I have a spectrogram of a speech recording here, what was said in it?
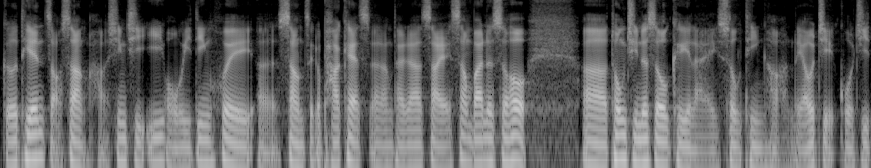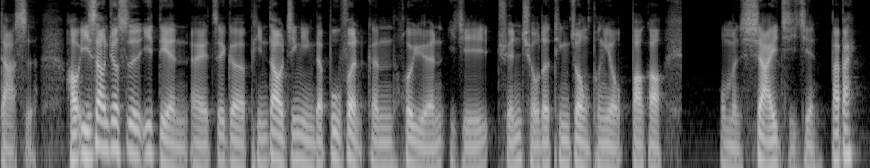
隔天早上哈，星期一我一定会呃上这个 podcast，让大家在上班的时候。呃，通勤的时候可以来收听哈，了解国际大事。好，以上就是一点哎，这个频道经营的部分，跟会员以及全球的听众朋友报告。我们下一集见，拜拜。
